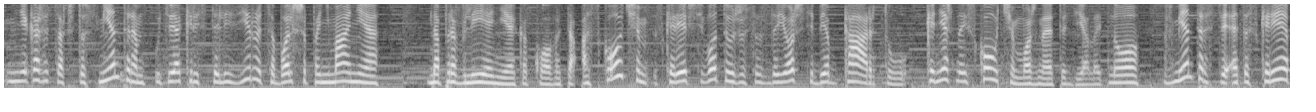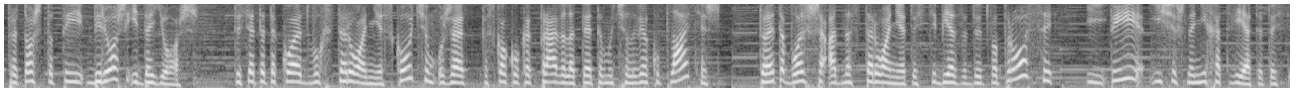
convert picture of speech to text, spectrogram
мне кажется, что с ментором у тебя кристаллизируется больше понимания направления какого-то. А с коучем, скорее всего, ты уже создаешь себе карту. Конечно, и с коучем можно это делать, но в менторстве это скорее про то, что ты берешь и даешь. То есть это такое двухстороннее. С коучем уже, поскольку, как правило, ты этому человеку платишь, то это больше одностороннее. То есть тебе задают вопросы, и ты ищешь на них ответы. То есть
